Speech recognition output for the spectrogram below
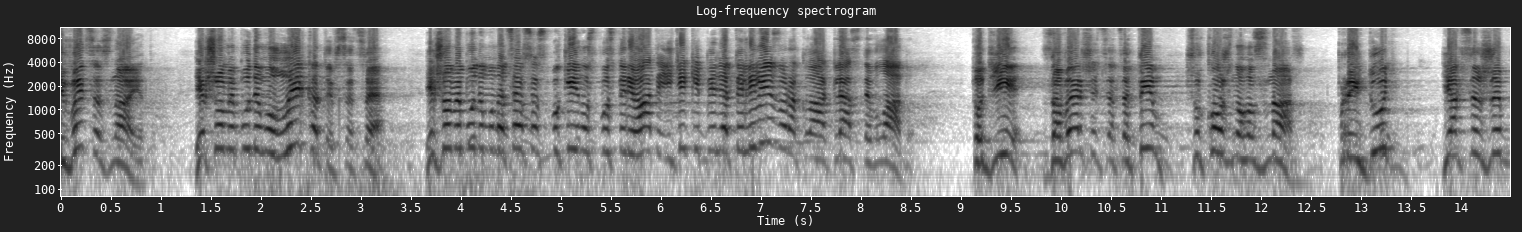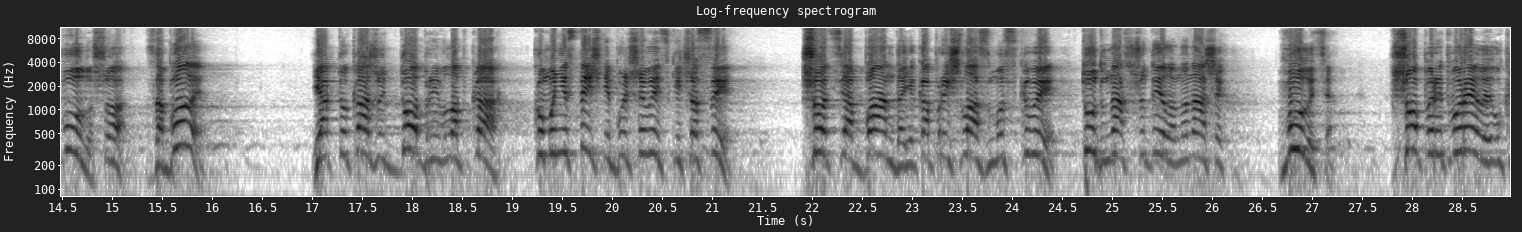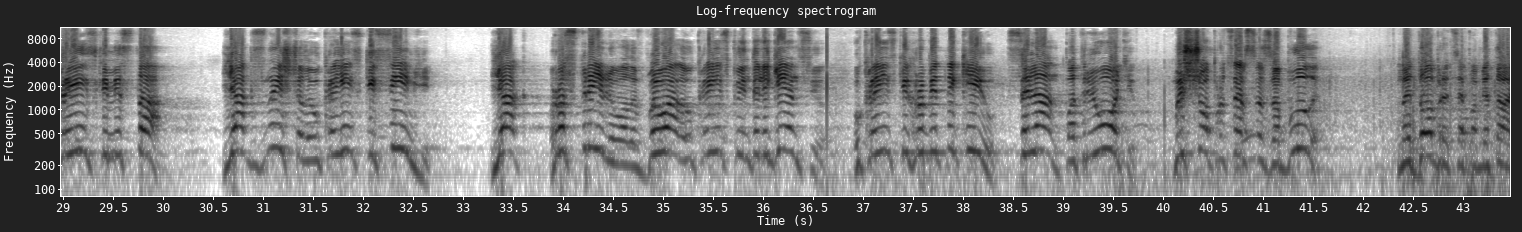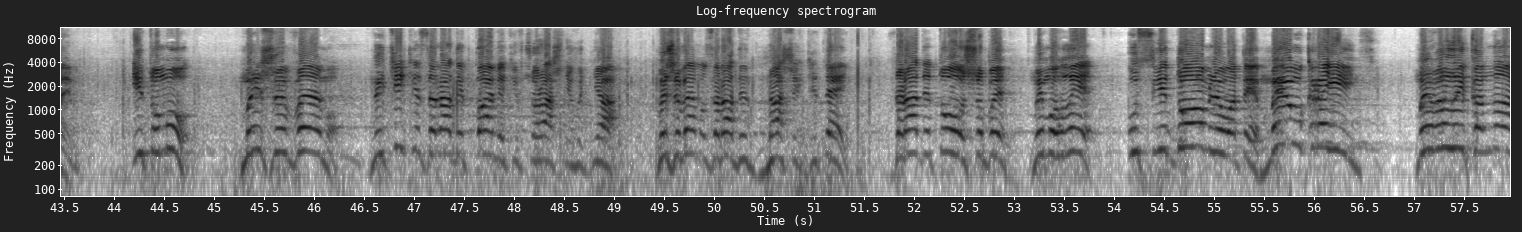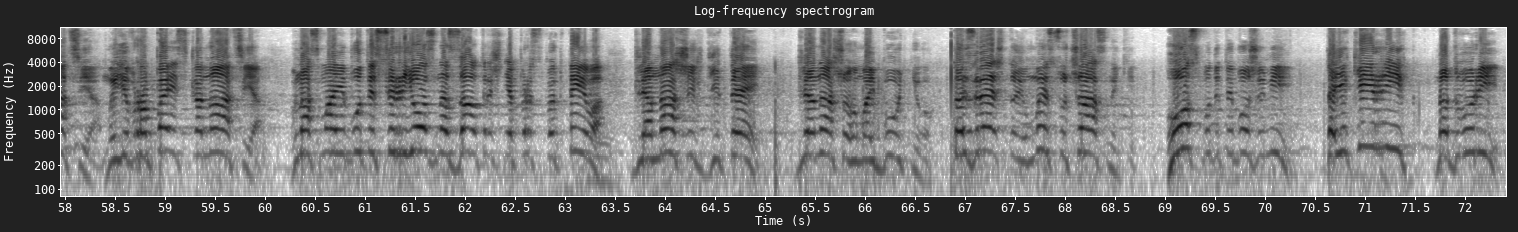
І ви це знаєте. Якщо ми будемо ликати все це, якщо ми будемо на це все спокійно спостерігати і тільки біля телевізора кла- клясти владу, тоді завершиться це тим, що кожного з нас прийдуть, як це вже було. Що, забули? Як то кажуть, добрі в лапках комуністичні большевицькі часи. Що ця банда, яка прийшла з Москви, тут нас чудила на наших вулицях, що перетворили українські міста, як знищили українські сім'ї, як розстрілювали, вбивали українську інтелігенцію, українських робітників, селян, патріотів. Ми що про це все забули? Ми добре це пам'ятаємо. І тому ми живемо не тільки заради пам'яті вчорашнього дня, ми живемо заради наших дітей, заради того, щоб ми могли усвідомлювати, ми українці, ми велика нація, ми європейська нація. В нас має бути серйозна завтрашня перспектива для наших дітей, для нашого майбутнього. Та й зрештою, ми сучасники. Господи ти Боже мій! Та який рік на дворі?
